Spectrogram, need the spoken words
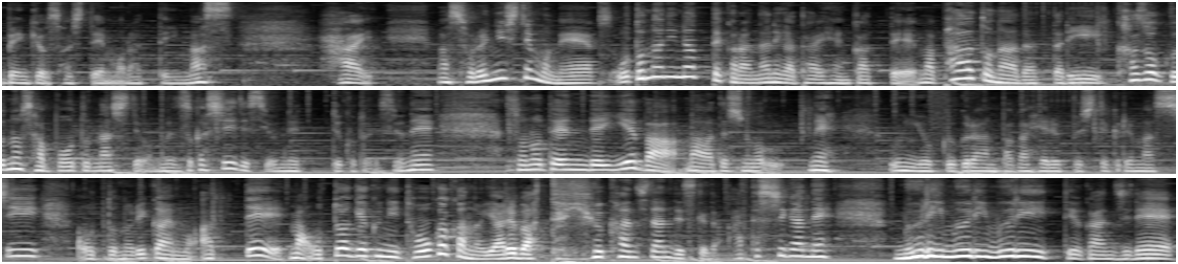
勉強させてもらっています。はい。まあ、それにしてもね、大人になってから何が大変かって、まあ、パートナーだったり、家族のサポートなしでは難しいですよねっていうことですよね。その点で言えば、まあ、私もね、運よくグランパがヘルプしてくれますし、夫の理解もあって、まあ、夫は逆に10日間のやればっていう感じなんですけど、私がね、無理無理無理っていう感じで、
